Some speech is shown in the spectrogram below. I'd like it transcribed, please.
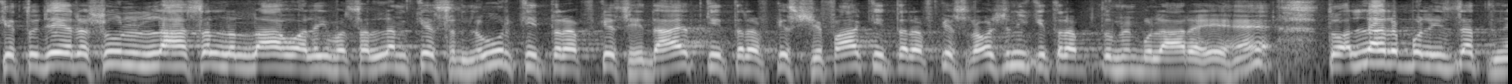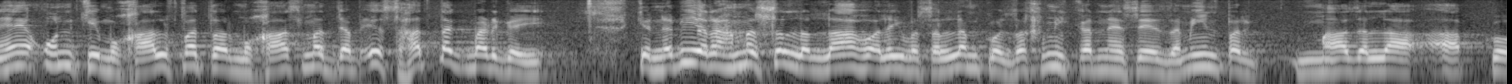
کہ تجھے رسول اللہ صلی اللہ علیہ وسلم کس نور کی طرف، کس ہدایت کی طرف، کس شفا کی طرف، کس روشنی کی طرف تمہیں بلا رہے ہیں؟ تو اللہ رب العزت نے ان کی مخالفت اور مخاسمت جب اس حد تک بڑھ گئی کہ نبی رحمت صلی اللہ علیہ وسلم کو زخمی کرنے سے زمین پر معاذ اللہ آپ کو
